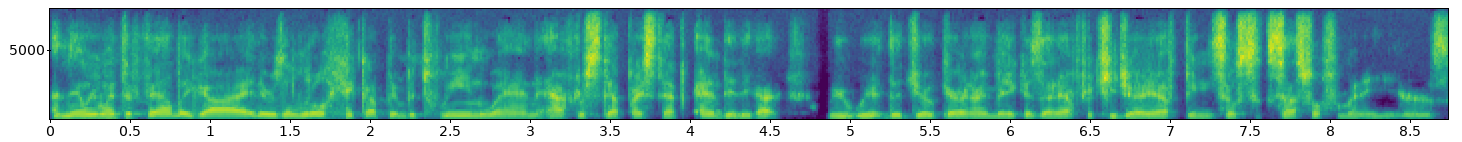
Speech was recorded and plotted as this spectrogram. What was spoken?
and then we went to Family Guy. There was a little hiccup in between when, after Step by Step ended, it got. We, we, the joke Garrett and I make is that after TGIF being so successful for many years,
